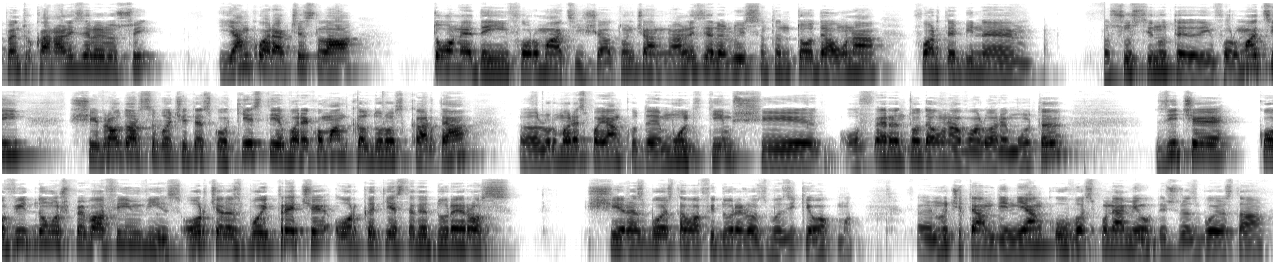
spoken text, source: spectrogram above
pentru că analizele lui Iancu are acces la tone de informații și atunci analizele lui sunt întotdeauna foarte bine susținute de informații și vreau doar să vă citesc o chestie, vă recomand călduros cartea, îl urmăresc pe Iancu de mult timp și oferă întotdeauna valoare multă. Zice, COVID-19 va fi învins. Orice război trece, oricât este de dureros. Și războiul ăsta va fi dureros, vă zic eu acum. Nu citeam din Iancu, vă spuneam eu. Deci războiul ăsta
